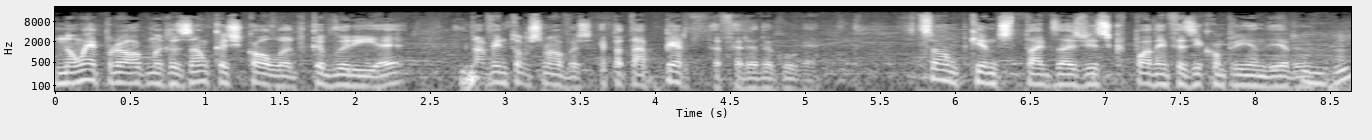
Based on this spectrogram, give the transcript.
não é por alguma razão que a escola de cavalaria estava em Torres Novas, é para estar perto da Feira da Guga. São pequenos detalhes, às vezes, que podem fazer compreender uhum.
